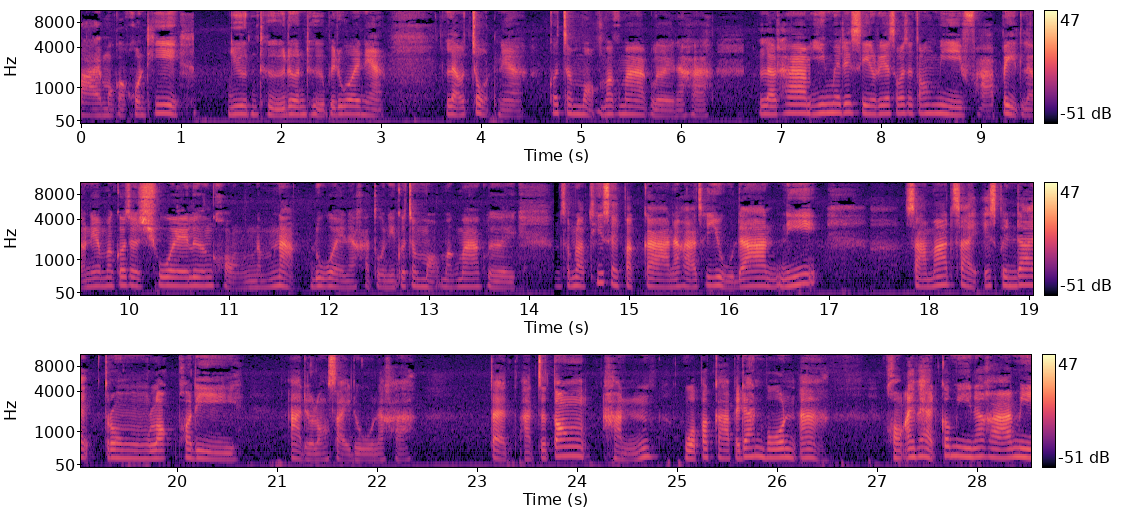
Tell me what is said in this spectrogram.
บายเหมาะกับคนที่ยืนถือเดินถือไปด้วยเนี่ย แล้วจดเนี่ยก็จะเหมาะมากๆเลยนะคะ แล้วถ้ายิ่งไม่ได้ซีเรียสว่าจะต้องมีฝาปิดแล้วเนี่ยมันก็จะช่วยเรื่องของน้ำหนักด้วยนะคะ ตัวนี้ก็จะเหมาะมากๆเลยสำหรับที่ใส่ปากกานะคะ จะอยู่ด้านนี้สามารถใส่ S Pen ได้ตรงล็อกพอดี อะเดี๋ยวลองใส่ดูนะคะ แต่อาจจะต้องหันหัวปากกาไปด้านบน อะ ของ iPad ก็มีนะคะ มี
